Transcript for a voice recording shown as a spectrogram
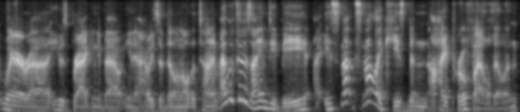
where uh, he was bragging about you know how he's a villain all the time. I looked at his IMDb. I- It's not. It's not like he's been a high profile villain,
